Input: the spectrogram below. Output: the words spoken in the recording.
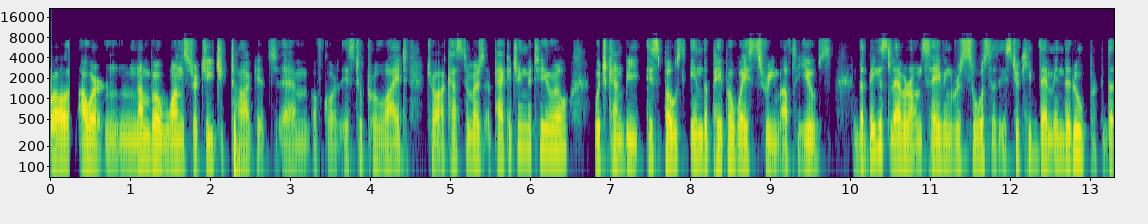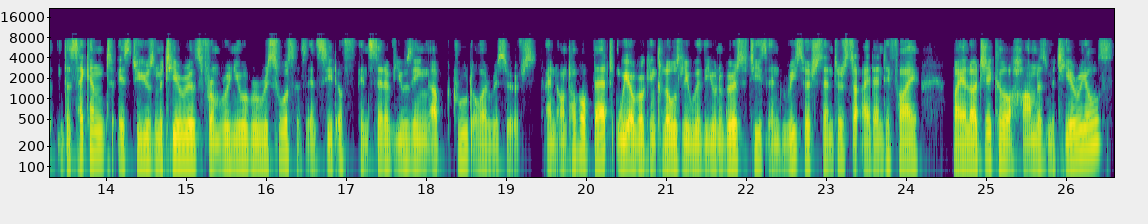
Well, our number one strategic target, um, of course, is to provide to our customers a packaging material which can be disposed in the paper waste stream after use. The biggest lever on saving resources is to keep them in the loop. The, the second is to use materials from renewable resources instead of instead of using up crude oil reserves. And on top of that, we are working closely with the universities and research centers to identify biological harmless materials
